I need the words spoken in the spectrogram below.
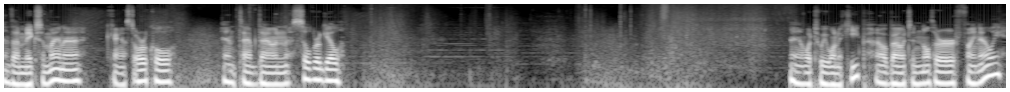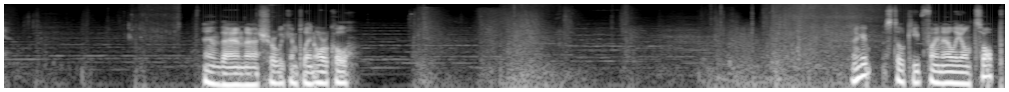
And then make some mana, cast Oracle, and tap down Silvergill. And what do we want to keep? How about another Finale? And then, uh, sure, we can play an Oracle. Okay, still keep Finale on top.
